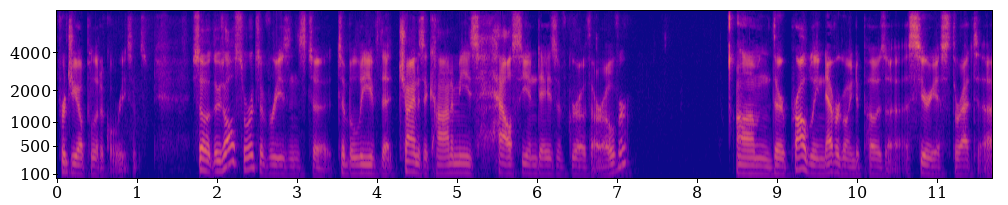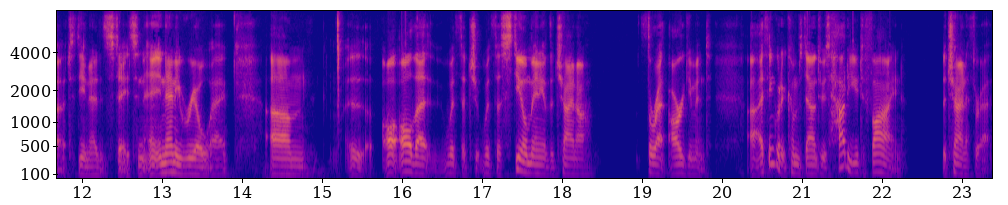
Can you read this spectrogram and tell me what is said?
for geopolitical reasons. So there's all sorts of reasons to to believe that China's economy's halcyon days of growth are over um, they're probably never going to pose a, a serious threat uh, to the United States in, in any real way. Um, uh, all, all, that with the with the steel manning of the China threat argument, uh, I think what it comes down to is how do you define the China threat?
